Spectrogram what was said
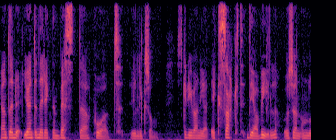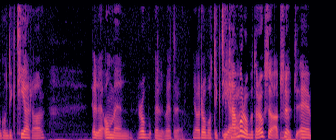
är inte, jag är inte direkt den bästa på att eh, liksom skriva ner exakt det jag vill och sen om någon dikterar eller om en robot, eller vad heter det? Ja, robot Det dikterar. kan vara robotar också, absolut. Eh,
